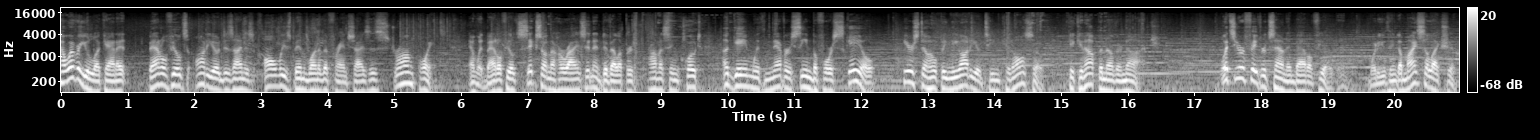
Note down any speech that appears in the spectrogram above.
However you look at it, Battlefield's audio design has always been one of the franchise's strong points. And with Battlefield 6 on the horizon and developers promising, quote, a game with never seen before scale, here's to hoping the audio team can also kick it up another notch. What's your favorite sound in Battlefield, and what do you think of my selections?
